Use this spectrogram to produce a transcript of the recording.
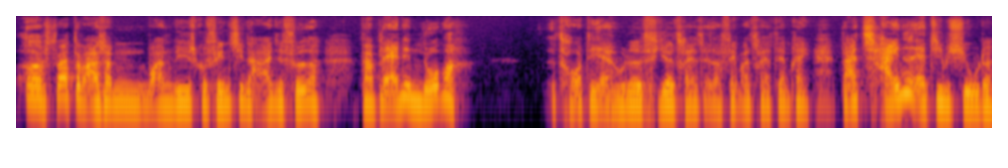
Og først der var sådan, hvor han lige skulle finde sine egne fødder. Der er blandt andet en nummer, jeg tror det er 164 eller 65 deromkring, der er tegnet af Jim Shooter.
